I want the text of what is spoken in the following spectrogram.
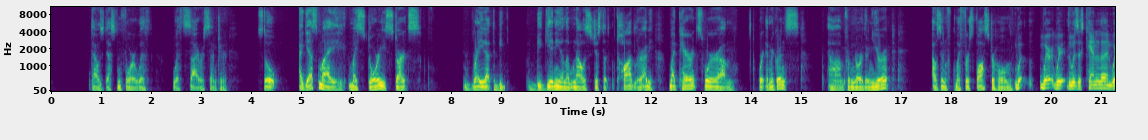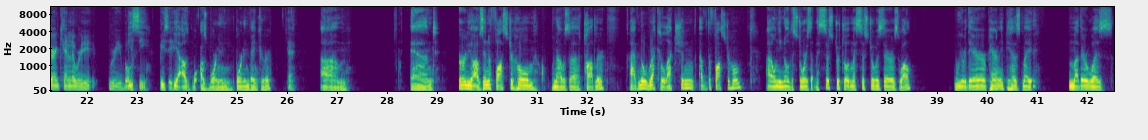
that was destined for with with Cyrus Center. So I guess my my story starts right at the be- beginning and when I was just a toddler. I mean, my parents were um, were immigrants um, from Northern Europe. I was in my first foster home, where, where was this Canada, and where in Canada were you were you born? BC. BC. Yeah, I was I was born in born in Vancouver. Okay. Um, and early I was in a foster home when I was a toddler. I have no recollection of the foster home. I only know the stories that my sister told. My sister was there as well. We were there apparently because my mother was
